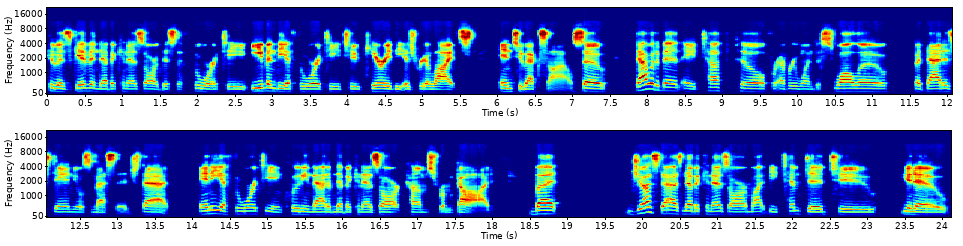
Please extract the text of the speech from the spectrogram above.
who has given Nebuchadnezzar this authority, even the authority to carry the Israelites into exile. So that would have been a tough pill for everyone to swallow, but that is Daniel's message that any authority, including that of Nebuchadnezzar, comes from God. But just as Nebuchadnezzar might be tempted to, you know,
